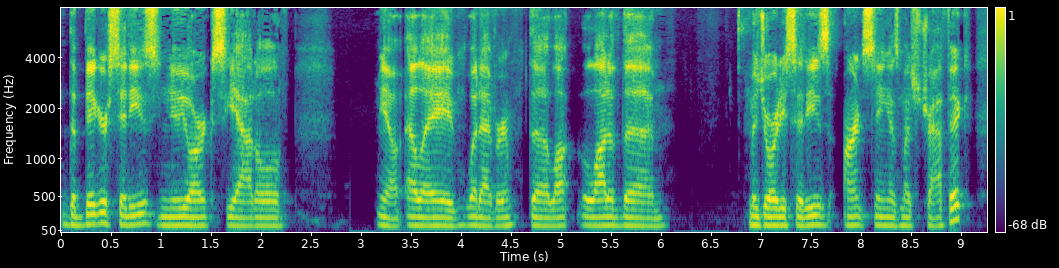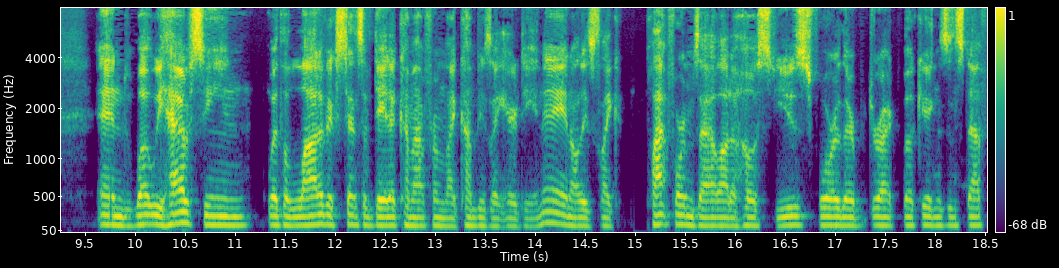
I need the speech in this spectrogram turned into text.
the bigger cities, New York, Seattle, you know, L.A., whatever, the a lot, a lot of the majority cities aren't seeing as much traffic, and what we have seen with a lot of extensive data come out from like companies like AirDNA and all these like platforms that a lot of hosts use for their direct bookings and stuff,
